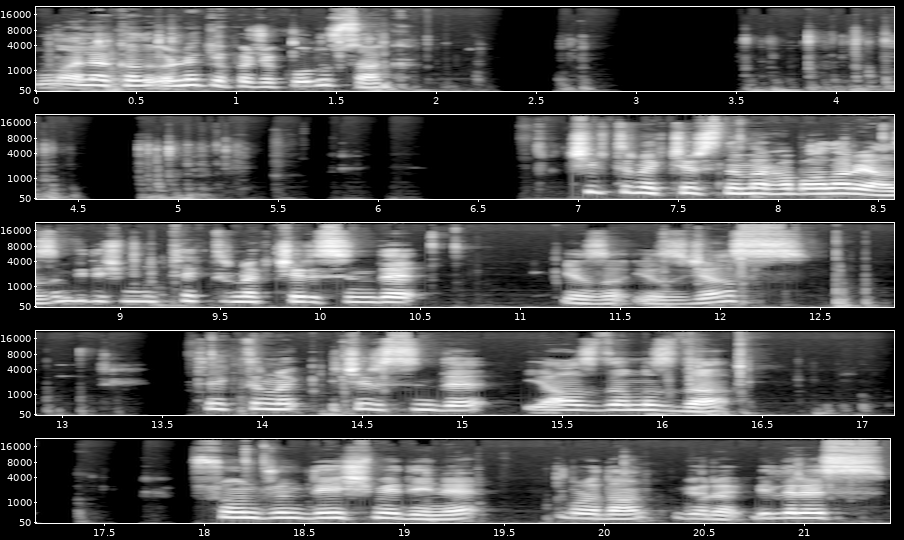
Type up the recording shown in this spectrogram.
Bununla alakalı örnek yapacak olursak çift tırnak içerisinde merhabalar yazdım. Bir de şimdi bunu tek tırnak içerisinde yaza- yazacağız. Tek tırnak içerisinde yazdığımızda sonucun değişmediğini buradan görebiliriz.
